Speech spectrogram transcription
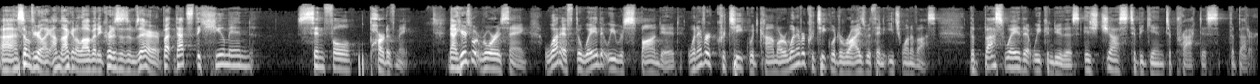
Uh, some of you are like, I'm not going to lob any criticisms there. But that's the human, sinful part of me. Now, here's what Rohr is saying. What if the way that we responded, whenever critique would come or whenever critique would arise within each one of us, the best way that we can do this is just to begin to practice the better.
